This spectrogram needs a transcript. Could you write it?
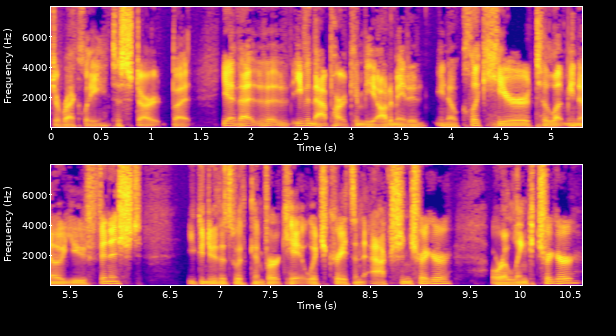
directly to start. But yeah, that, that even that part can be automated. You know, click here to let me know you finished. You can do this with ConvertKit, which creates an action trigger or a link trigger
